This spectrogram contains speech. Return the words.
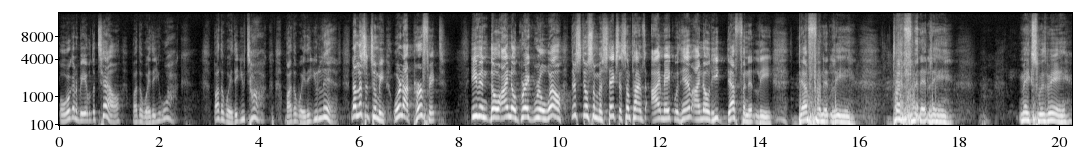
well, we're going to be able to tell by the way that you walk, by the way that you talk, by the way that you live. Now, listen to me. We're not perfect. Even though I know Greg real well, there's still some mistakes that sometimes I make with him. I know he definitely definitely, definitely makes with me.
